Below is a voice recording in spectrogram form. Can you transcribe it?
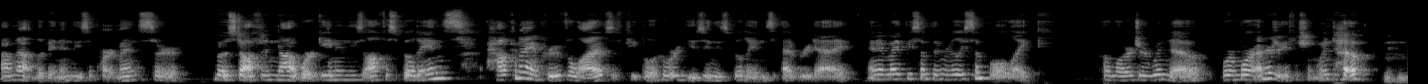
I'm not living in these apartments or most often not working in these office buildings. How can I improve the lives of people who are using these buildings every day? And it might be something really simple like a larger window or a more energy efficient window. Mm-hmm.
